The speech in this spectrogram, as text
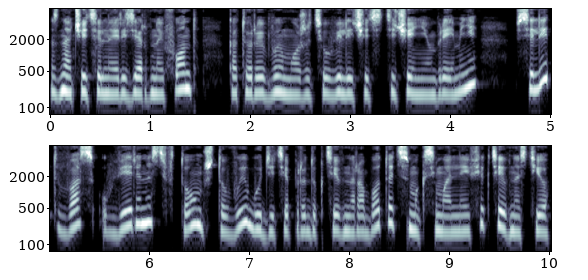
Значительный резервный фонд, который вы можете увеличить с течением времени, вселит в вас уверенность в том, что вы будете продуктивно работать с максимальной эффективностью,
